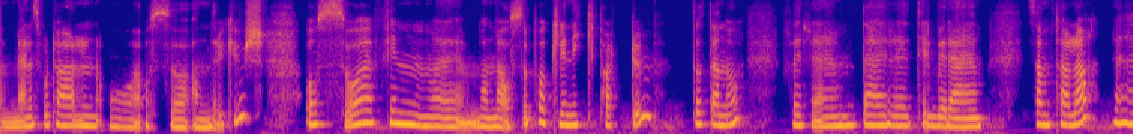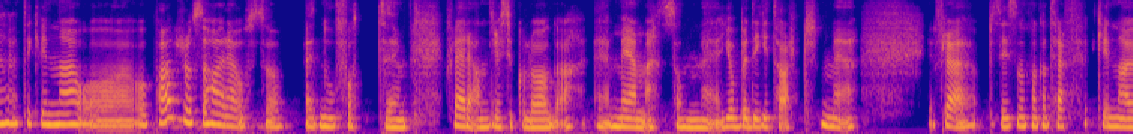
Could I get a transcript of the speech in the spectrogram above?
medlemsportalen og også andre kurs. Og så finner man meg også på klinikkpartum.no, for um, der tilbyr jeg samtaler uh, til kvinner og, og, par. Og så har jeg også uh, nå fått Eh, flere andre psykologer eh, med meg som eh, jobber digitalt med fra, precis, sånn at man kan treffe kvinner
